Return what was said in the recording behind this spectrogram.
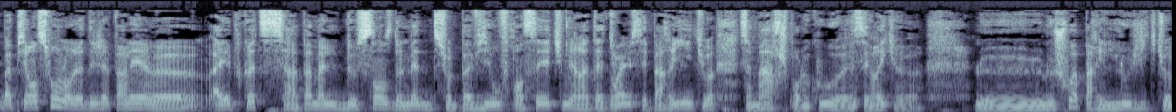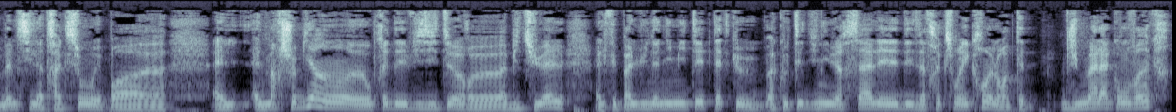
Bah puis en soi, on en a déjà parlé euh, à Epcot, ça a pas mal de sens de le mettre sur le pavillon français. Tu mets Ratatouille, Ouais. c'est Paris, tu vois, ça marche pour le coup. euh, c'est vrai que le le choix paraît logique, tu vois, même si l'attraction est pas, euh, elle elle marche bien hein, auprès des visiteurs euh, habituels. Elle fait pas l'unanimité. Peut-être que à côté d'Universal et des attractions à écran, elle aura peut-être du mal à convaincre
